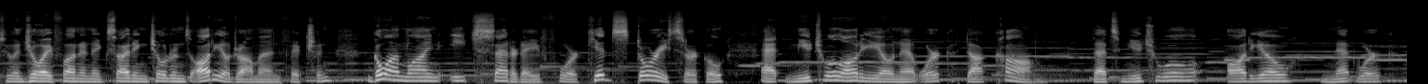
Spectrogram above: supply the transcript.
to enjoy fun and exciting children's audio drama and fiction, go online each Saturday for Kids Story Circle at mutualaudionetwork.com. That's mutualaudionetwork.com.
